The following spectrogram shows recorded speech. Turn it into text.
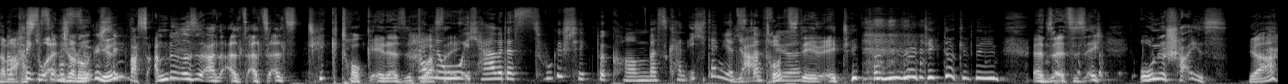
Sag mal, hast du ich eigentlich auch noch irgendwas anderes als, als, als, TikTok? Ey, das, Hallo, hast, ich habe das zugeschickt bekommen. Was kann ich denn jetzt ja, dafür? trotzdem, ey, TikTok, TikTok gesehen. Also, es ist echt ohne Scheiß, ja?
